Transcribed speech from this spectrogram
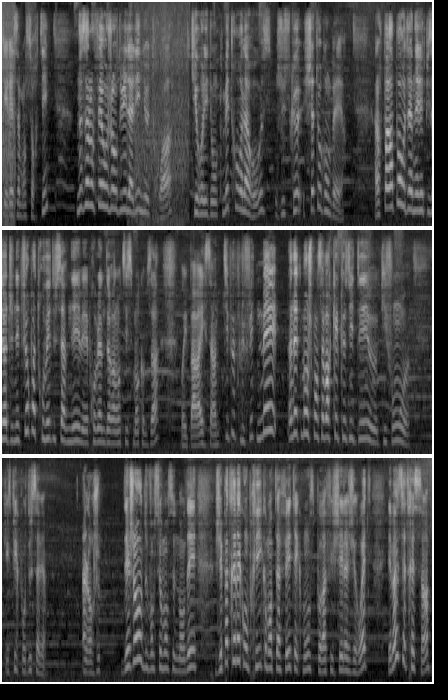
qui est récemment sorti. Nous allons faire aujourd'hui la ligne 3 qui relie donc Métro La Rose jusque Château Gombert. Alors par rapport au dernier épisode, je n'ai toujours pas trouvé d'où ça venait mes problèmes de ralentissement comme ça. Oui, pareil, c'est un petit peu plus fluide, mais honnêtement, je pense avoir quelques idées euh, qui font, euh, qui expliquent pour d'où ça vient. Alors, je... des gens vont sûrement se demander, j'ai pas très bien compris comment t'as fait Techmons pour afficher la girouette. Et eh ben, c'est très simple.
